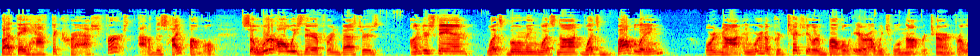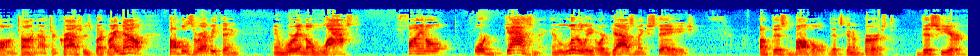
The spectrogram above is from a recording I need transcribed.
but they have to crash first out of this hype bubble. So we're always there for investors. Understand what's booming, what's not, what's bubbling, or not. And we're in a particular bubble era, which will not return for a long time after crashes. But right now, bubbles are everything. And we're in the last final orgasmic and literally orgasmic stage of this bubble that's going to burst this year.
